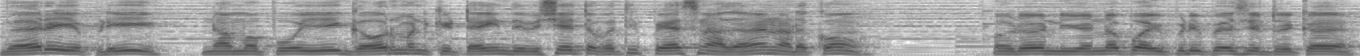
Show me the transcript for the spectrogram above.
வேறு எப்படி? நம்ம போய் கவர்மெண்ட் கிட்ட இந்த விஷயத்தை பற்றி பேசினா தானே நடக்கும்? அட நீ என்னப்பா இப்படி பேசிகிட்டு இருக்க?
